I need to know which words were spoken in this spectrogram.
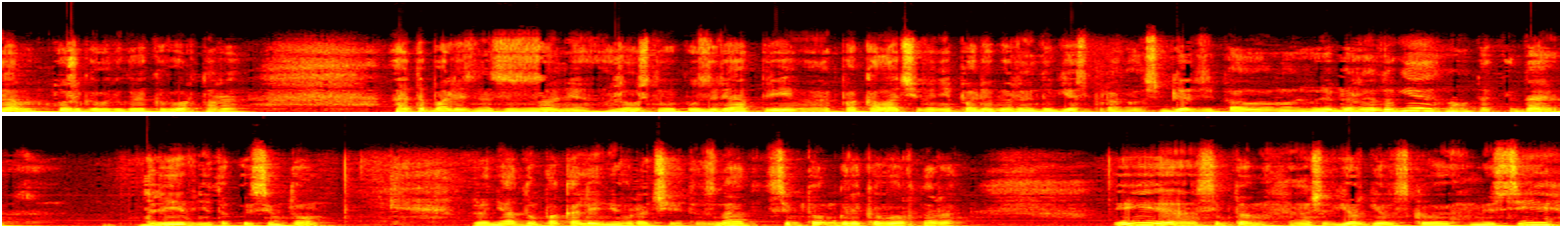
я тоже говорю Грекова Ортнера, это болезненность в зоне желчного пузыря при поколачивании по реберной дуге справа. Значит, бьете по реберной дуге, ну, так, да, древний такой симптом. Уже не одно поколение врачей это знают, симптом Грека-Вортнера. И э, симптом значит, георгиевского мюси,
